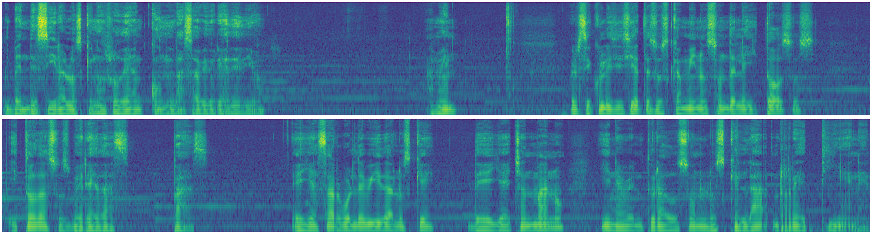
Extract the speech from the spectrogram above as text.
bendecir a los que nos rodean con la sabiduría de Dios. Amén. Versículo 17, sus caminos son deleitosos y todas sus veredas paz. Ella es árbol de vida a los que de ella echan mano, inaventurados son los que la retienen.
